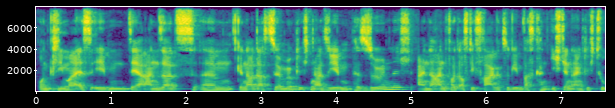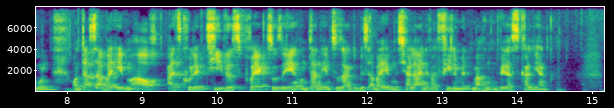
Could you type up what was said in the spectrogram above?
Und Klima ist eben der Ansatz, ähm, genau das zu ermöglichen, also jedem persönlich eine Antwort auf die Frage zu geben, was kann ich denn eigentlich tun? Und das aber eben auch als kollektives Projekt zu sehen und dann eben zu sagen, du bist aber eben nicht alleine, weil viele mitmachen und wir das skalieren können.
